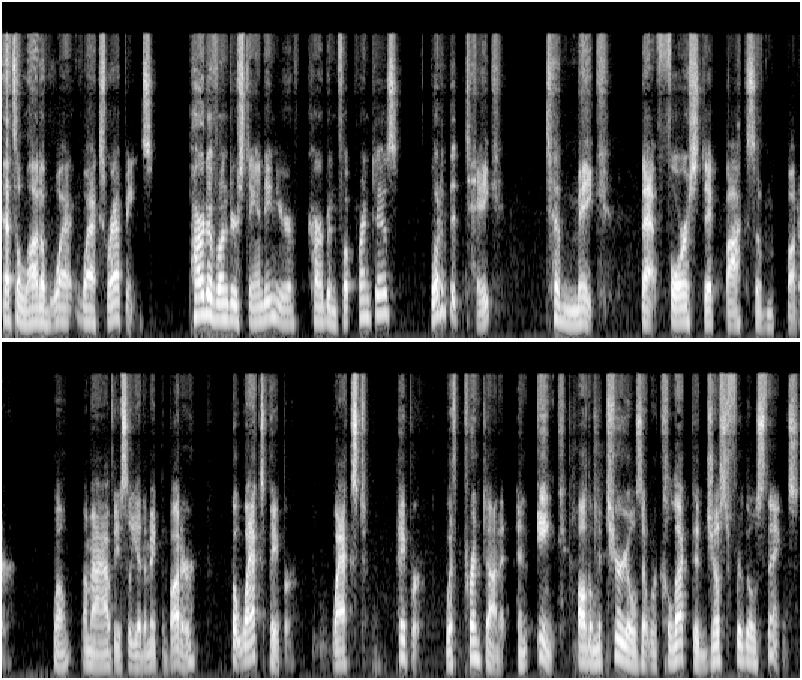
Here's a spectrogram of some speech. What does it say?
That's a lot of wax wrappings. Part of understanding your carbon footprint is what did it take to make that four stick box of butter? well, I mean, obviously you had to make the butter, but wax paper, waxed paper with print on it and ink, all the materials that were collected just for those things.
